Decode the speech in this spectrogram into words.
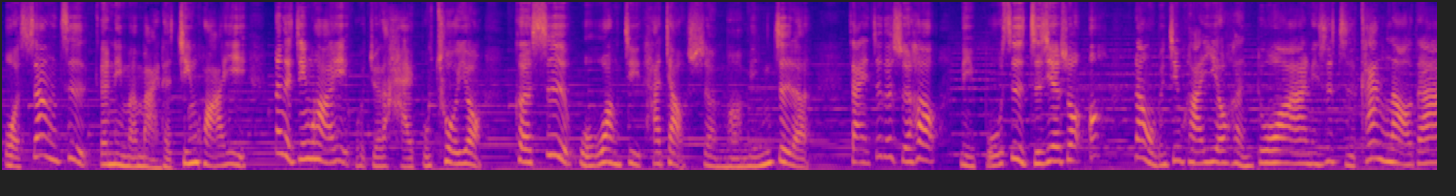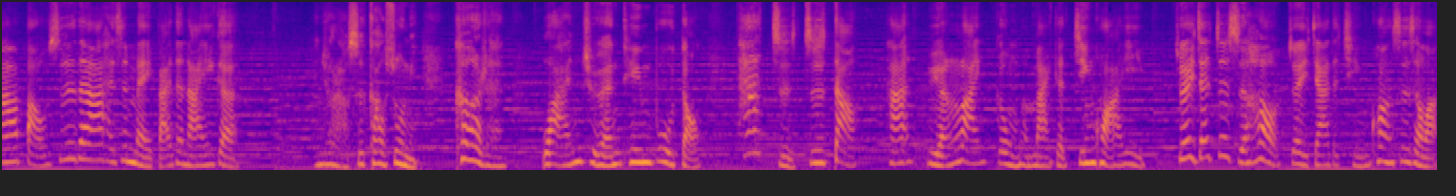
我上次跟你们买的精华液，那个精华液我觉得还不错用，可是我忘记它叫什么名字了。”在这个时候，你不是直接说：“哦，那我们精华液有很多啊，你是指抗老的啊、保湿的啊，还是美白的哪一个？”Angel 老师告诉你，客人完全听不懂，他只知道他原来跟我们买个精华液。所以在这时候，最佳的情况是什么？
